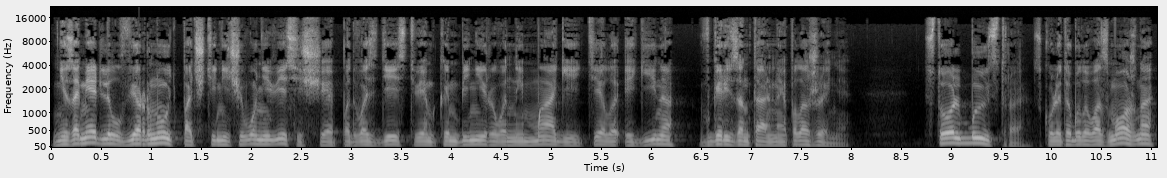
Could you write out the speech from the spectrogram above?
не замедлил вернуть почти ничего не весящее под воздействием комбинированной магии тела Эгина в горизонтальное положение. Столь быстро, сколь это было возможно,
